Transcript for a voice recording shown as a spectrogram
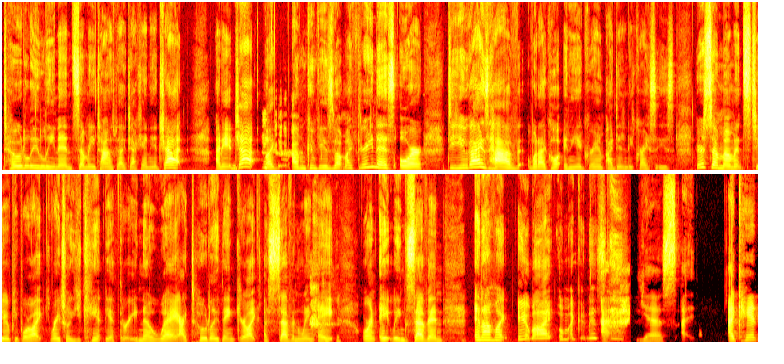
totally lean in so many times, be like, Jackie, I need a chat. I need a chat. Like, I'm confused about my threeness. Or do you guys have what I call Enneagram identity crises? There's some moments too, people are like, Rachel, you can't be a three. No way. I totally think you're like a seven wing eight or an eight wing seven. And I'm like, am I? Oh my goodness. I, yes. I, I can't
